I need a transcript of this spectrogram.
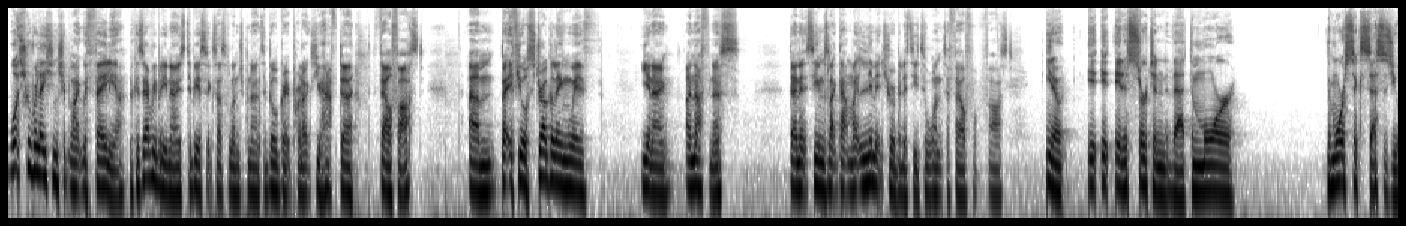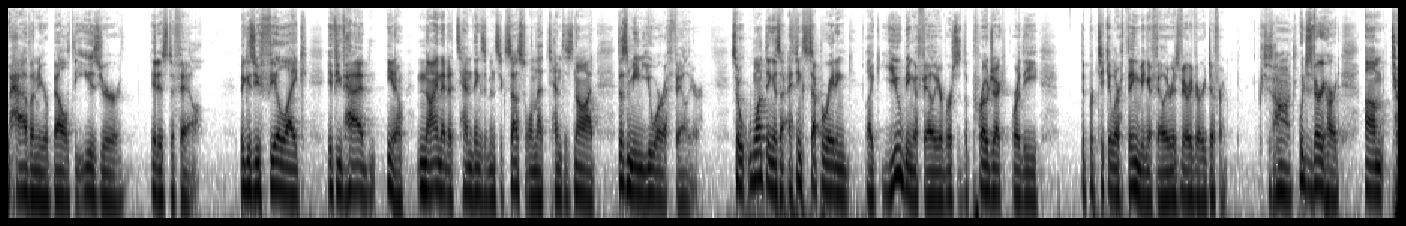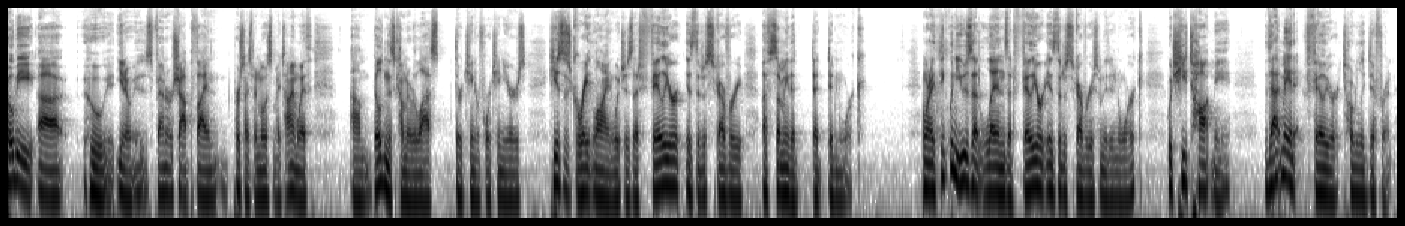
what's your relationship like with failure? Because everybody knows to be a successful entrepreneur, to build great products, you have to fail fast. Um, but if you're struggling with, you know, enoughness, then it seems like that might limit your ability to want to fail fast. You know, it, it, it is certain that the more the more successes you have under your belt, the easier it is to fail. Because you feel like if you've had, you know, nine out of 10 things have been successful and that 10th is not, doesn't mean you are a failure. So one thing is I think separating like you being a failure versus the project or the the particular thing being a failure is very, very different. Which is hard. Which is very hard. Um, Toby, uh, who you know is founder of Shopify and person I spend most of my time with, um, building this company over the last 13 or 14 years, he has this great line, which is that failure is the discovery of something that that didn't work. And when I think when you use that lens, that failure is the discovery of something that didn't work, which he taught me, that made failure totally different.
